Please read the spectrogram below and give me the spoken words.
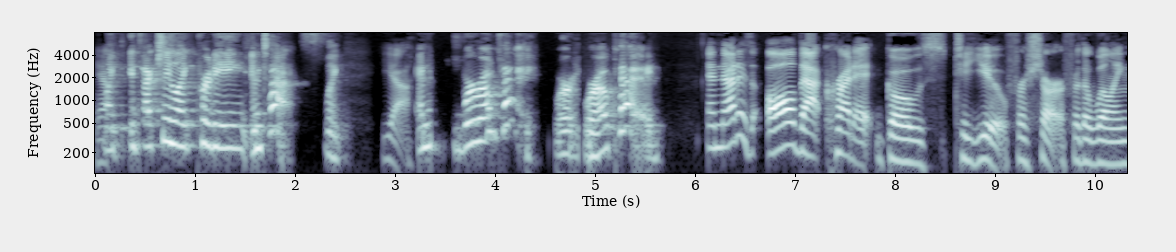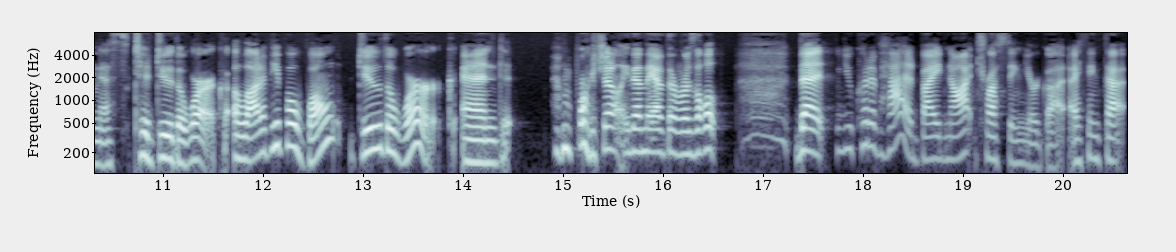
yeah. like it's actually like pretty intense. Like, yeah. And we're okay. We're, we're okay. And that is all that credit goes to you for sure for the willingness to do the work. A lot of people won't do the work. And unfortunately, then they have the result that you could have had by not trusting your gut. I think that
